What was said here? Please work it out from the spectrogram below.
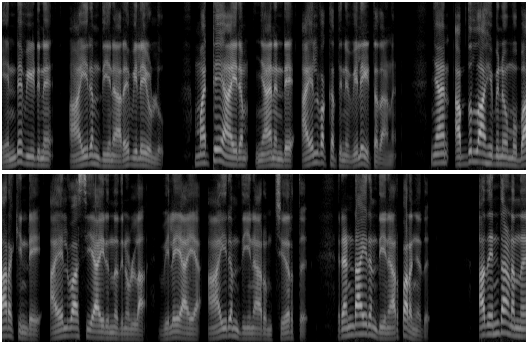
എന്റെ വീടിന് ആയിരം ദീനാറെ വിലയുള്ളൂ. മറ്റേ ആയിരം ഞാൻ എന്റെ അയൽവക്കത്തിന് വിലയിട്ടതാണ്. ഞാൻ അബ്ദുല്ലാഹിബിനു മുബാറക്കിന്റെ അയൽവാസിയായിരുന്നതിനുള്ള വിലയായ ആയിരം ദീനാറും ചേർത്ത് രണ്ടായിരം ദീനാർ പറഞ്ഞത്. അതെന്താണെന്ന്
